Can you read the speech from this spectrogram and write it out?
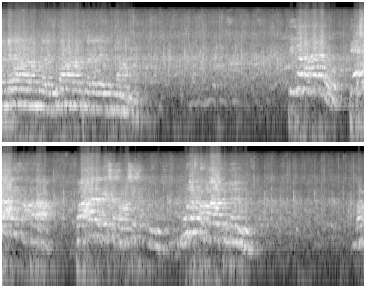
ధన్యవాదాలు. శుభాకాంక్షలు తెలియజేస్తున్నాము పిల్లలందరూ దేశానికి సంపద భారతదేశ భవిష్యత్తు మూల సంపద పిల్లలు. మన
